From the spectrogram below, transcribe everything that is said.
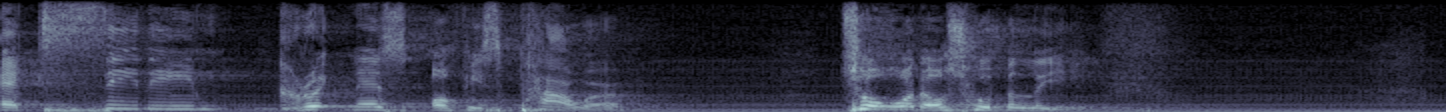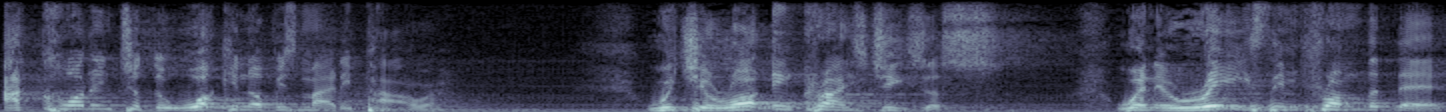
exceeding greatness of his power toward us who believe? According to the working of his mighty power, which he wrought in Christ Jesus when he raised him from the dead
